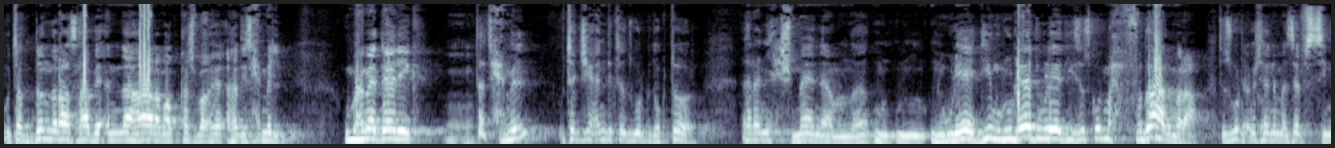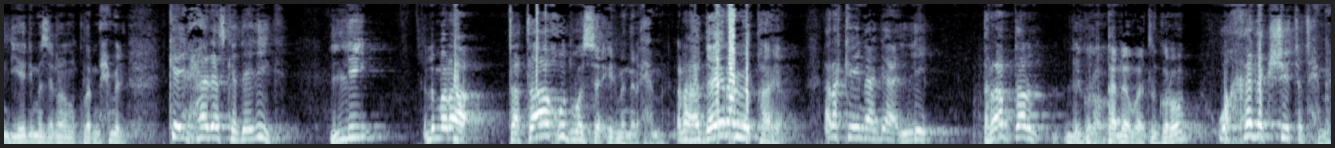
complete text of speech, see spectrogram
وتظن راسها بأنها راه ما بقاش باغي غادي تحمل. ومهما ذلك تتحمل وتجي عندك تقول لك دكتور راني حشمانة من ولادي ومن ولاد ولادي. تكون محفظة المرأة. تقول لك واش أنا مازال في السن ديالي مازال نقدر نحمل. كاين حالات كذلك اللي المرأة تتاخذ وسائل من الحمل. راه دايرة الوقاية. راه كاينة كاع اللي رابطة القنوات القرون. واخا داك الشيء تتحمل.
